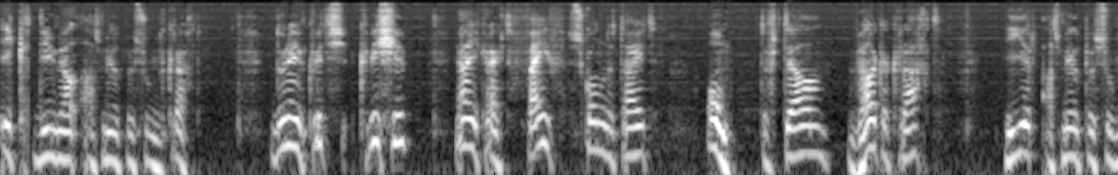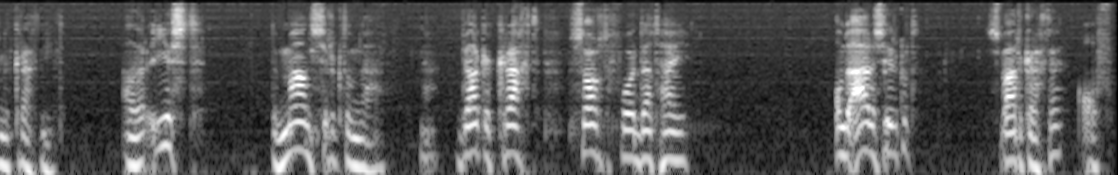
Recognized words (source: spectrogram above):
ik dien wel als middelpuntzoekende kracht. We doen een quizje. Ja, je krijgt 5 seconden tijd om te vertellen welke kracht hier als middelpuntzoekende kracht dient. Allereerst, de maan daar. Ja, welke kracht zorgt ervoor dat hij om de aarde cirkelt. Zwaartekracht, hè? of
